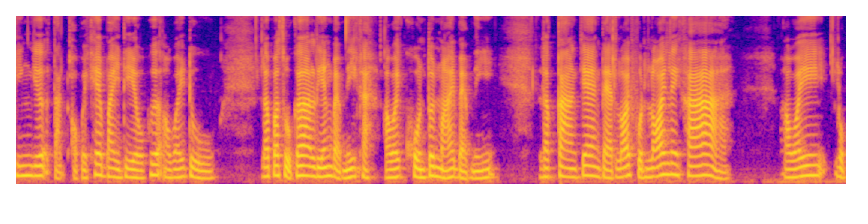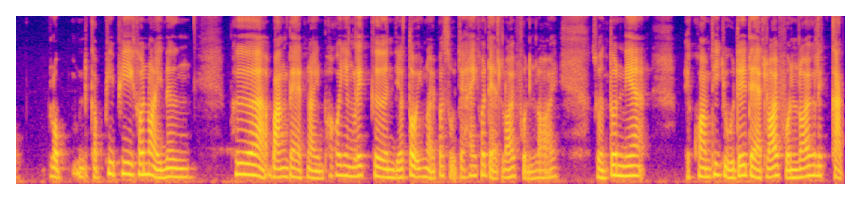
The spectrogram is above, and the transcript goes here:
ทิ้งเยอะตัดออกไปแค่ใบเดียวเพื่อเอาไว้ดู แล้วประสุก็เลี้ยงแบบนี้ค่ะ เอาไว้โคนต้นไม้แบบนี้ แล้วกลางแจ้งแดดร้อยฝนร้อยเลยค่ะ เอาไว้หลบหลบกับพี่ๆเขาหน่อยนึงเพื่อบังแดดหน่อยเพราะเขายังเล็กเกินเดี๋ยวโตอีกหน่อยประสูจะให้เขาแดดร้อยฝนร้อย ส่วนต้นเนี้ยไอความที่อยู่ได้แดดร้อยฝนร้อยก็เลยกัด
